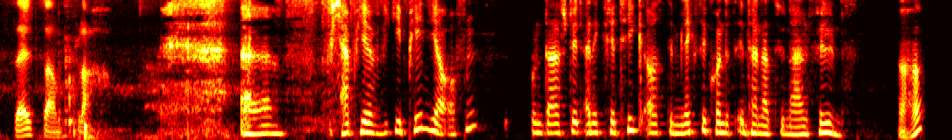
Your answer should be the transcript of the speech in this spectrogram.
seltsam flach? äh, ich habe hier Wikipedia offen und da steht eine Kritik aus dem Lexikon des internationalen Films. Aha.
